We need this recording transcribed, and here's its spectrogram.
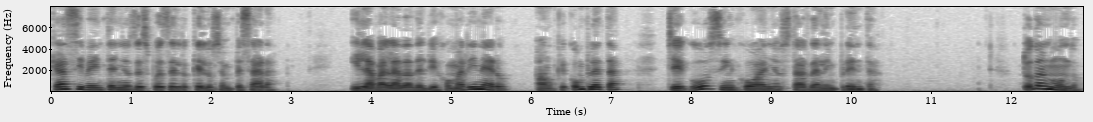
casi veinte años después de lo que los empezara, y la balada del viejo marinero, aunque completa, llegó cinco años tarde a la imprenta. Todo el mundo,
